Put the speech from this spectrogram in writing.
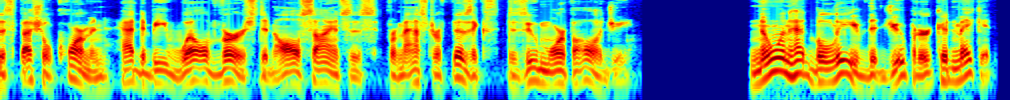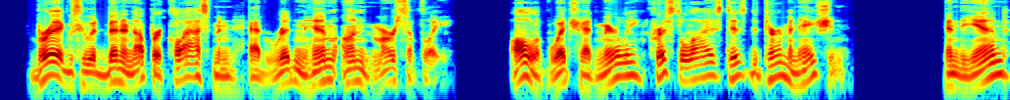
the special corpsman had to be well versed in all sciences, from astrophysics to zoomorphology. No one had believed that Jupiter could make it. Briggs, who had been an upperclassman, had ridden him unmercifully, all of which had merely crystallized his determination. In the end,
